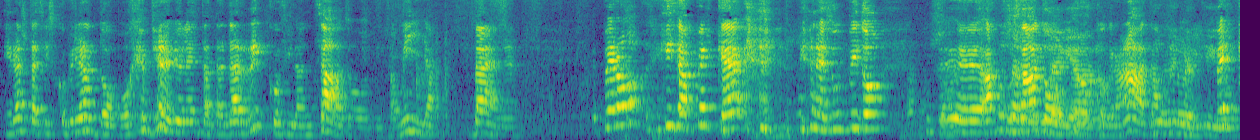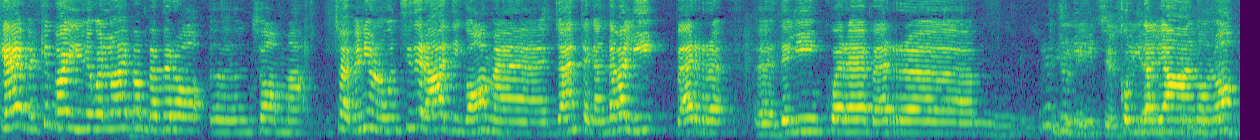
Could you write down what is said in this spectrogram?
In realtà si scoprirà dopo che viene violentata dal ricco fidanzato di famiglia, bene, però chissà perché viene subito eh, accusato Rocco Granata perché? perché poi dice quello eh vabbè però eh, insomma cioè venivano considerati come gente che andava lì per eh, delinquere per eh, con l'italiano no?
